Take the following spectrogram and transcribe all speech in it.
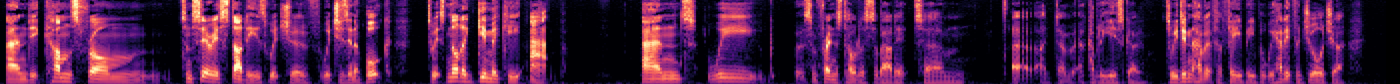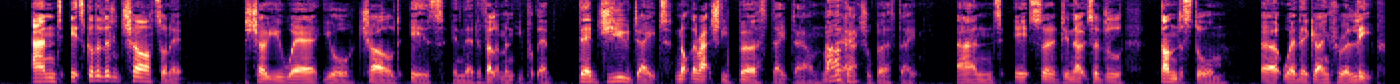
And it comes from some serious studies, which, have, which is in a book. So it's not a gimmicky app. And we, some friends told us about it um, uh, I don't know, a couple of years ago. So we didn't have it for Phoebe, but we had it for Georgia. And it's got a little chart on it to show you where your child is in their development. You put their, their due date, not their actually birth date down, not Okay. their actual birth date. And it sort of denotes a little thunderstorm uh, where they're going through a leap.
